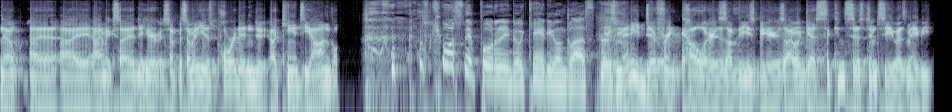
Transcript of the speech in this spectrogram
no, I, I I'm excited to hear some, somebody just poured it into a Cantillon glass. of course, they've poured it into a Cantillon glass. There's many different colors of these beers. I would guess the consistency was maybe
